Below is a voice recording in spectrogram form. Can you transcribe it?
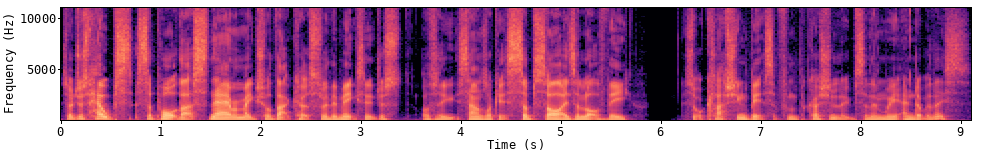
So it just helps support that snare and make sure that cuts through the mix. And it just obviously sounds like it subsides a lot of the sort of clashing bits from the percussion loops. And then we end up with this.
